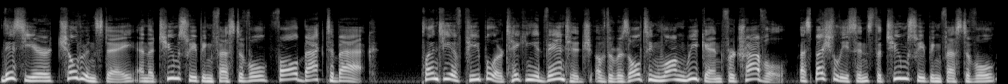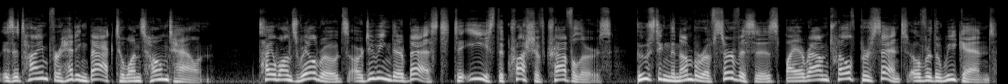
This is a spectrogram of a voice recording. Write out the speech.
This year, Children's Day and the Tomb Sweeping Festival fall back to back. Plenty of people are taking advantage of the resulting long weekend for travel, especially since the Tomb Sweeping Festival is a time for heading back to one's hometown. Taiwan's railroads are doing their best to ease the crush of travelers, boosting the number of services by around 12% over the weekend.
